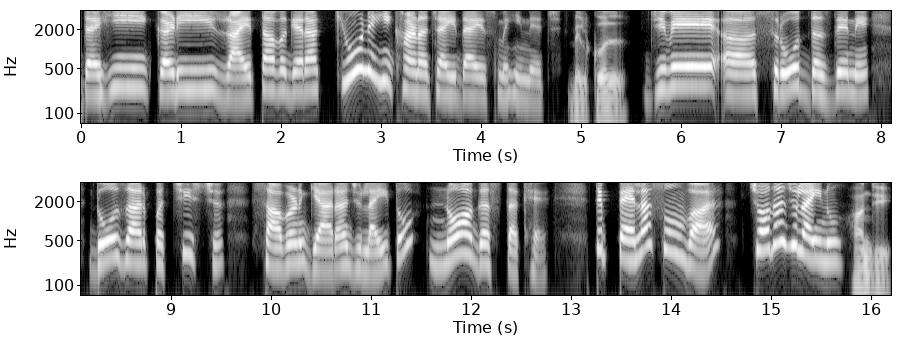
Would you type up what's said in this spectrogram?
ਦਹੀਂ ਕੜੀ ਰਾਇਤਾ ਵਗੈਰਾ ਕਿਉਂ ਨਹੀਂ ਖਾਣਾ ਚਾਹੀਦਾ ਇਸ ਮਹੀਨੇ 'ਚ? ਬਿਲਕੁਲ। ਜਿਵੇਂ ਸਰੋਤ ਦੱਸਦੇ ਨੇ 2025 ਚ ਸਾਵਣ 11 ਜੁਲਾਈ ਤੋਂ 9 ਅਗਸਤ ਤੱਕ ਹੈ। ਤੇ ਪਹਿਲਾ ਸੋਮਵਾਰ 14 ਜੁਲਾਈ ਨੂੰ। ਹਾਂਜੀ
